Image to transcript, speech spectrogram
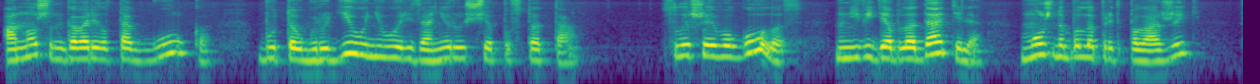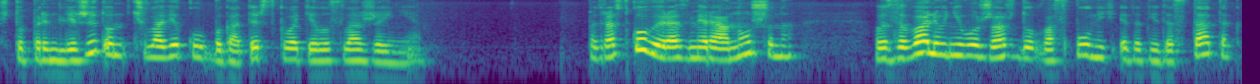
Аношин говорил так гулко, будто в груди у него резонирующая пустота. Слыша его голос, но не видя обладателя, можно было предположить, что принадлежит он человеку богатырского телосложения. Подростковые размеры Аношина вызывали у него жажду восполнить этот недостаток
